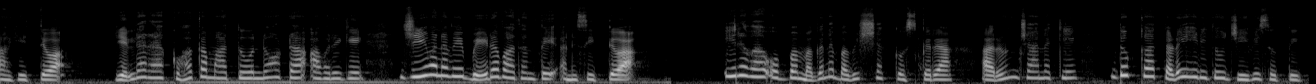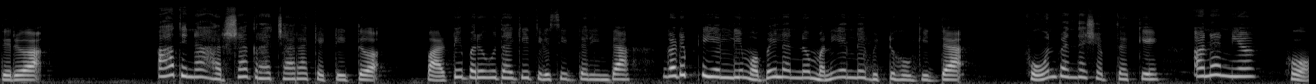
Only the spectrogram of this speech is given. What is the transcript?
ಆಗಿತ್ತು. ಎಲ್ಲರ ಕುಹಕ ಮಾತು ನೋಟ ಅವರಿಗೆ ಜೀವನವೇ ಬೇಡವಾದಂತೆ ಅನಿಸಿತ್ತು. ಇರುವ ಒಬ್ಬ ಮಗನ ಭವಿಷ್ಯಕ್ಕೋಸ್ಕರ ಅರುಣ್ ಜಾನಕಿ ದುಃಖ ತಡೆ ಹಿಡಿದು ಜೀವಿಸುತ್ತಿದ್ದರು. ಆ ದಿನ ಹರ್ಷಾಗ್ರಹಚಾರ ಕೆಟ್ಟಿತ್ತು. ಪಾರ್ಟಿ ಬರುವುದಾಗಿ ತಿಳಿಸಿದ್ದರಿಂದ ಗಡಿಬಿಡಿಯಲ್ಲಿ ಮೊಬೈಲನ್ನು ಮನೆಯಲ್ಲೇ ಬಿಟ್ಟು ಹೋಗಿದ್ದ. ಫೋನ್ ಬಂದ ಶಬ್ದಕ್ಕೆ, ಅನನ್ಯ, ಹೋ,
